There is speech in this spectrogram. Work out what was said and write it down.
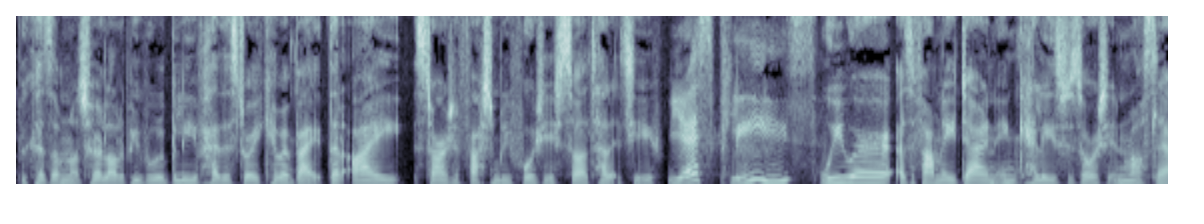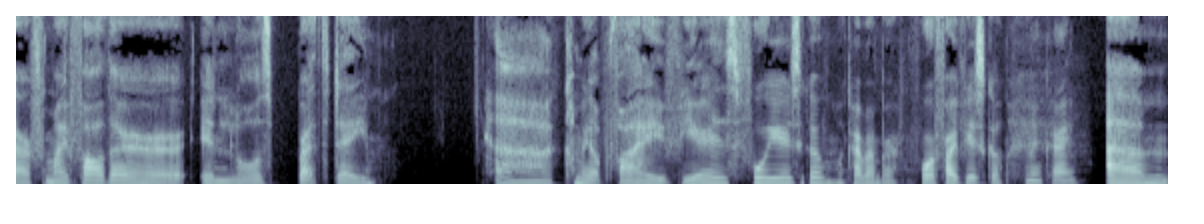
because I'm not sure a lot of people would believe how the story came about that I started Fashion Before 40 so I'll tell it to you. Yes, please. We were, as a family, down in Kelly's Resort in Rosslare for my father in law's birthday. Uh, coming up five years, four years ago, I can't remember, four or five years ago. Okay. Um,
